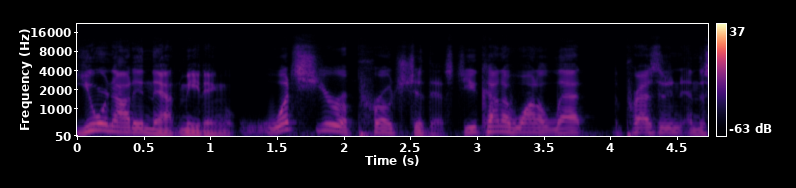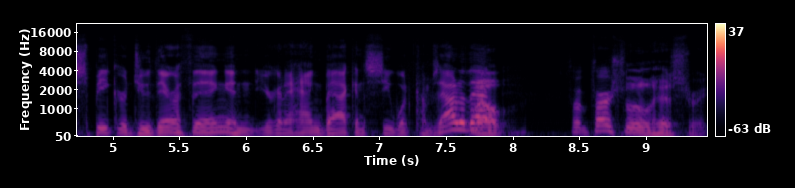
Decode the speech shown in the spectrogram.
You were not in that meeting. What's your approach to this? Do you kind of want to let the president and the speaker do their thing, and you're going to hang back and see what comes out of that? Well, for first, a little history.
